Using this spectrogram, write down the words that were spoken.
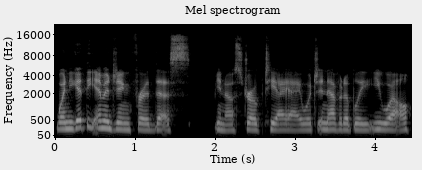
when you get the imaging for this, you know, stroke TIA, which inevitably you will,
